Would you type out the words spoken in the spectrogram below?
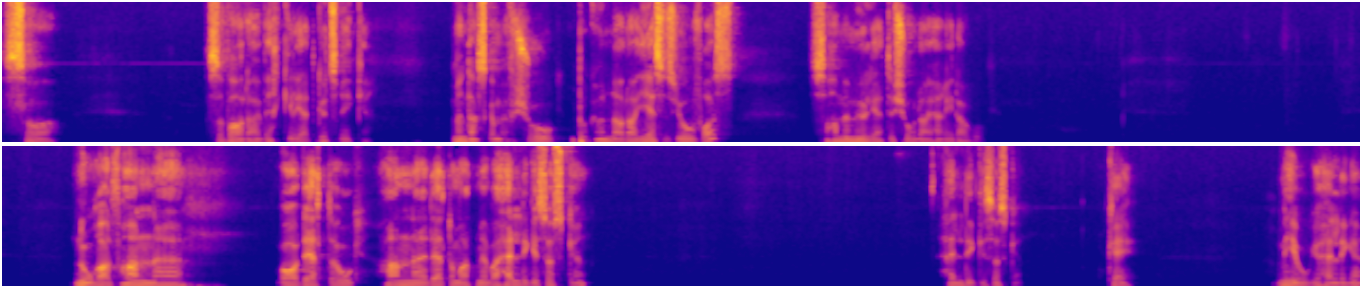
så, så var det virkelig et Guds rike. Men da skal vi se. På grunn av det Jesus gjorde for oss, så har vi mulighet til å se det her i dag òg. Noralf han eh, var delte òg. Han eh, delte om at vi var heldige søsken. Heldige søsken. Ok. Vi òg er heldige.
